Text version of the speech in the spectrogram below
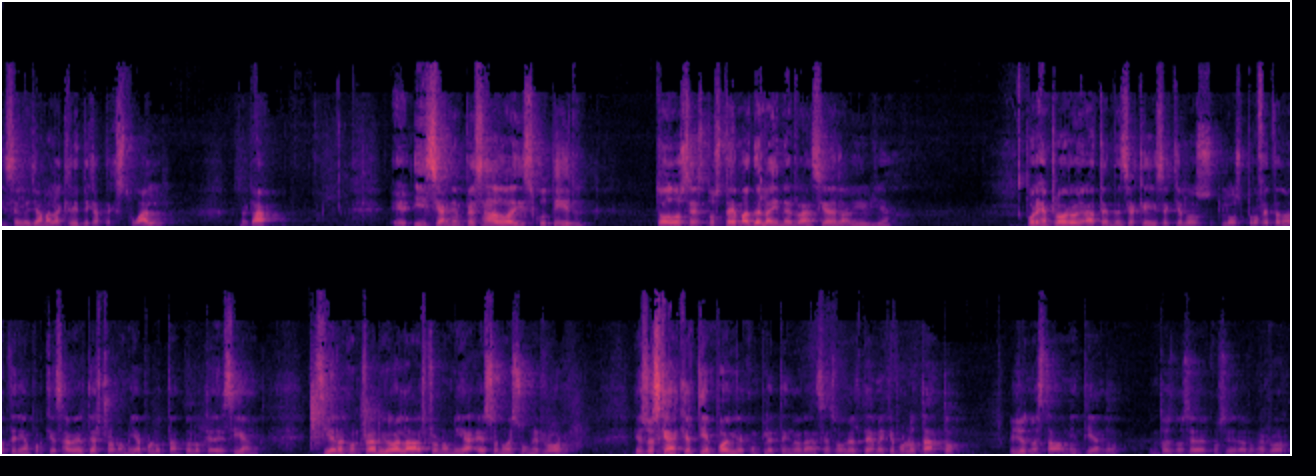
se le llama la crítica textual, ¿verdad? Eh, y se han empezado a discutir todos estos temas de la inerrancia de la Biblia, por ejemplo, ahora hay una tendencia que dice que los, profetas no tenían por qué saber de astronomía, por lo tanto lo que decían, si era contrario a la astronomía, eso no es un error. Eso es que en aquel tiempo había completa ignorancia sobre el tema y que por lo tanto ellos no estaban mintiendo, entonces no se debe considerar un error,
